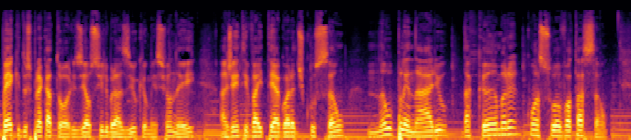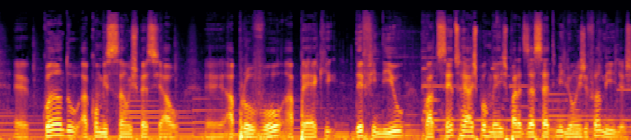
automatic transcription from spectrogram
PEC dos precatórios e Auxílio Brasil, que eu mencionei, a gente vai ter agora discussão no plenário da Câmara com a sua votação. É, quando a comissão especial é, aprovou a PEC, definiu 400 reais por mês para 17 milhões de famílias,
